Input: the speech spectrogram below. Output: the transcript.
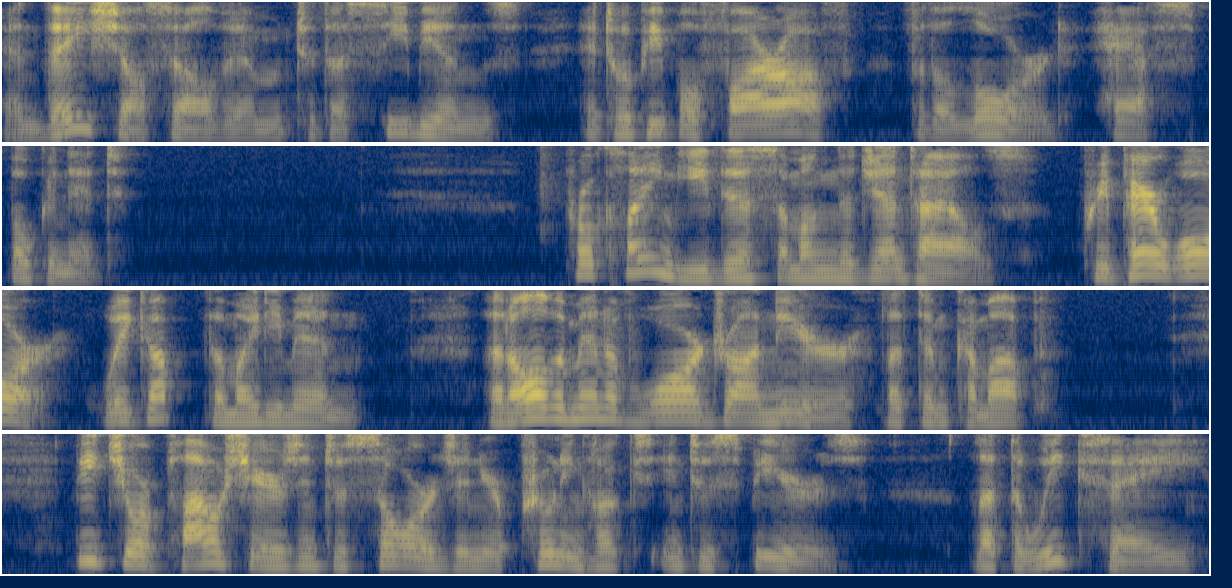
and they shall sell them to the Sabeans and to a people far off, for the Lord hath spoken it. Proclaim ye this among the Gentiles. Prepare war Wake up the mighty men. Let all the men of war draw near, let them come up. Beat your plowshares into swords and your pruning hooks into spears. Let the weak say,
